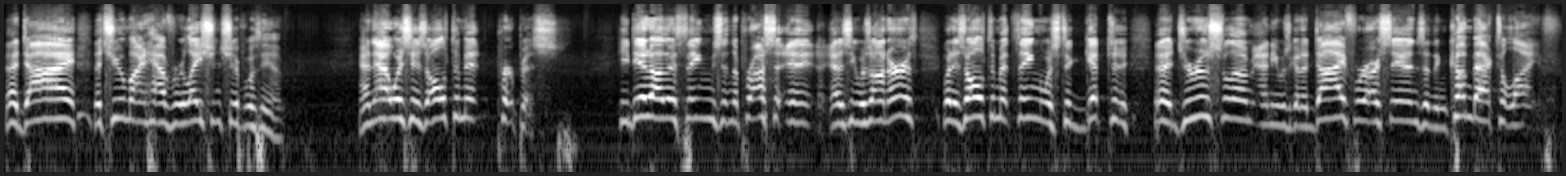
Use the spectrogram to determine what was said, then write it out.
uh, die that you might have relationship with him. And that was his ultimate purpose. He did other things in the process uh, as he was on earth, but his ultimate thing was to get to uh, Jerusalem and he was going to die for our sins and then come back to life.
